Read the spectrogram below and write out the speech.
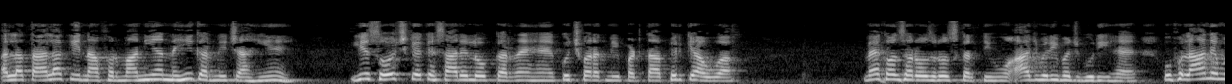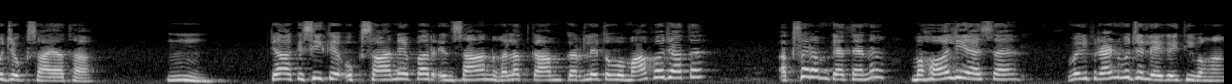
اللہ تعالی کی نافرمانیاں نہیں کرنی چاہیے۔ یہ سوچ کے کہ سارے لوگ کر رہے ہیں، کچھ فرق نہیں پڑتا، پھر کیا ہوا؟ میں کون سا روز روز کرتی ہوں؟ آج میری مجبوری ہے۔ وہ فلاں نے مجھے اکسایا تھا۔ ہوں کیا کسی کے اکسانے پر انسان غلط کام کر لے تو وہ معاف ہو جاتا ہے؟ اکثر ہم کہتے ہیں نا، ماحول ہی ایسا ہے۔ میری فرینڈ مجھے لے گئی تھی وہاں۔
